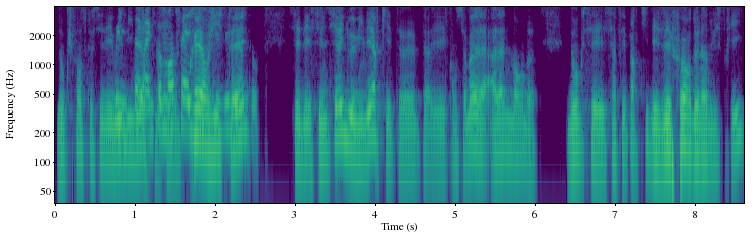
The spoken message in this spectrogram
Donc je pense que c'est des webinaires qui sont préenregistrés c'est une série de webinaires qui est, euh, consommable à la demande. Donc, ça fait partie des efforts de l'industrie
